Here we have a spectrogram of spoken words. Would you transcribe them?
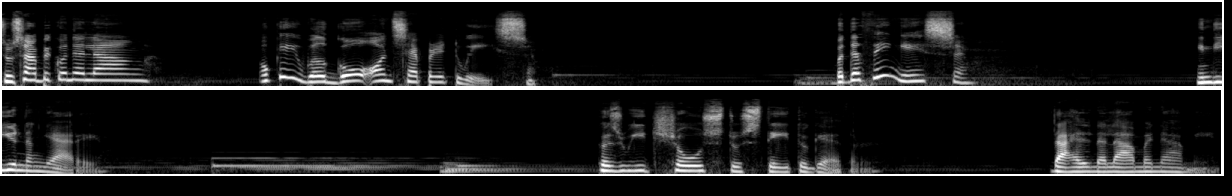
So sabi ko na lang, okay, we'll go on separate ways. But the thing is, Hindi yun nangyari. Because we chose to stay together. Dahil nalaman namin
